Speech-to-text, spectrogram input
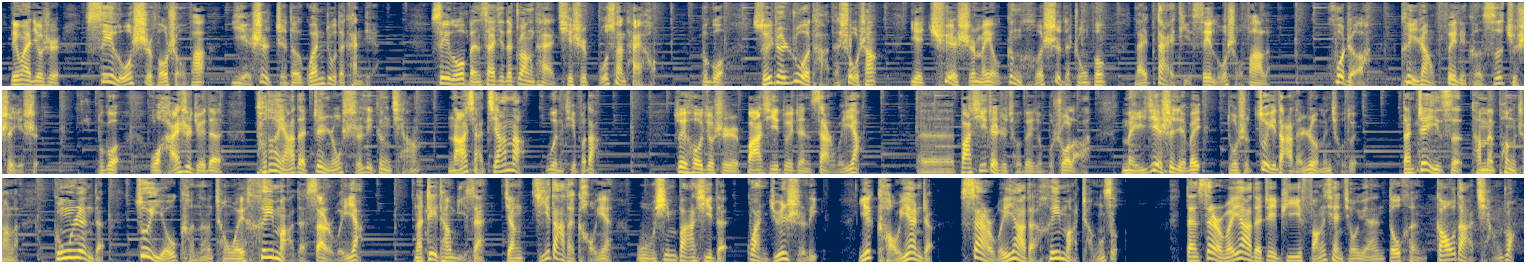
另外就是 C 罗是否首发，也是值得关注的看点。C 罗本赛季的状态其实不算太好，不过，随着若塔的受伤，也确实没有更合适的中锋来代替 C 罗首发了，或者，可以让费利克斯去试一试。不过，我还是觉得葡萄牙的阵容实力更强，拿下加纳问题不大。最后就是巴西对阵塞尔维亚，呃，巴西这支球队就不说了啊，每一届世界杯都是最大的热门球队，但这一次他们碰上了公认的最有可能成为黑马的塞尔维亚。那这场比赛将极大的考验五星巴西的冠军实力，也考验着塞尔维亚的黑马成色。但塞尔维亚的这批防线球员都很高大强壮，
